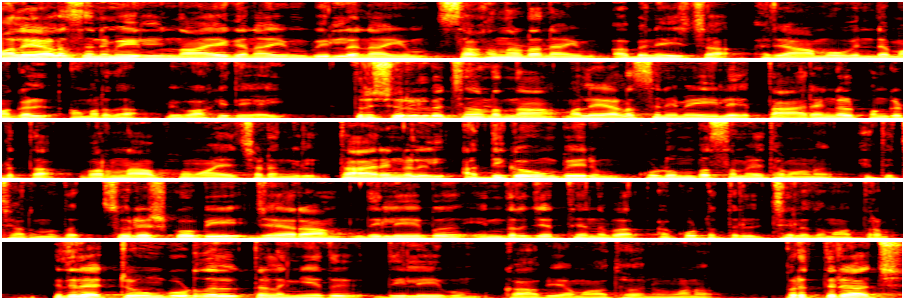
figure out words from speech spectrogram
മലയാള സിനിമയിൽ നായകനായും വില്ലനായും സഹനടനായും അഭിനയിച്ച രാമുവിന്റെ മകൾ അമൃത വിവാഹിതയായി. തൃശ്ശൂരിൽ വെച്ച് നടന്ന മലയാള സിനിമയിലെ താരങ്ങൾ പങ്കെടുത്ത വർണാഭമായ ചടങ്ങിൽ താരങ്ങളിൽ അധികവും പേരും കുടുംബസമേതമാണ് എത്തിച്ചേർന്നത്. സുരേഷ് ഗോപി ജയറാം ദിലീപ് ഇന്ദ്രജിത്ത് എന്നിവർ അക്കൂട്ടത്തിൽ ചിലത് മാത്രം. ഇതിലേറ്റവും കൂടുതൽ തിളങ്ങിയത് ദിലീപും കാവ്യ മാധവനുമാണ്. പൃഥ്വിരാജ്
